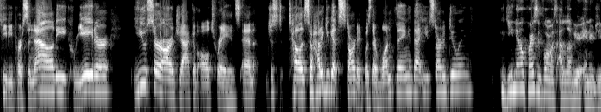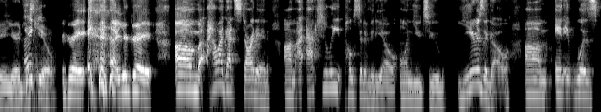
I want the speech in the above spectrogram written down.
TV personality, creator. You, sir, are a jack of all trades. And just tell us so, how did you get started? Was there one thing that you started doing? You know, first and foremost, I love your energy. You're just, thank you. You're great. you're great. Um, how I got started, um, I actually posted a video on YouTube years ago, um, and it was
